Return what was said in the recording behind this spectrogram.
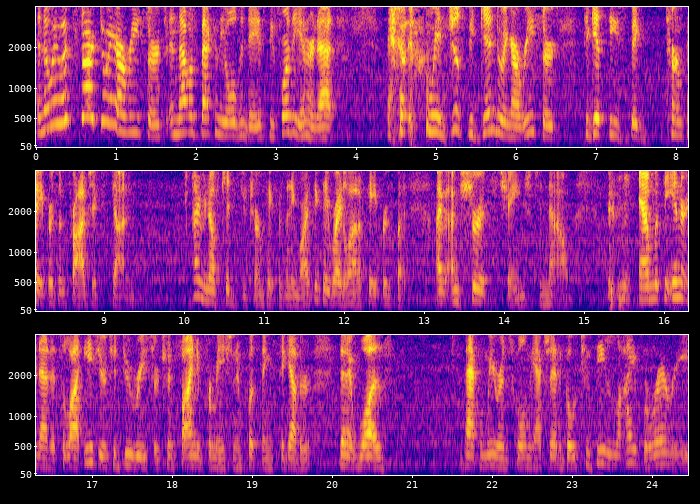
and then we would start doing our research and that was back in the olden days before the internet. We'd just begin doing our research to get these big term papers and projects done. I don't even know if kids do term papers anymore. I think they write a lot of papers, but I'm sure it's changed now. and with the internet, it's a lot easier to do research and find information and put things together than it was back when we were in school and we actually had to go to the library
